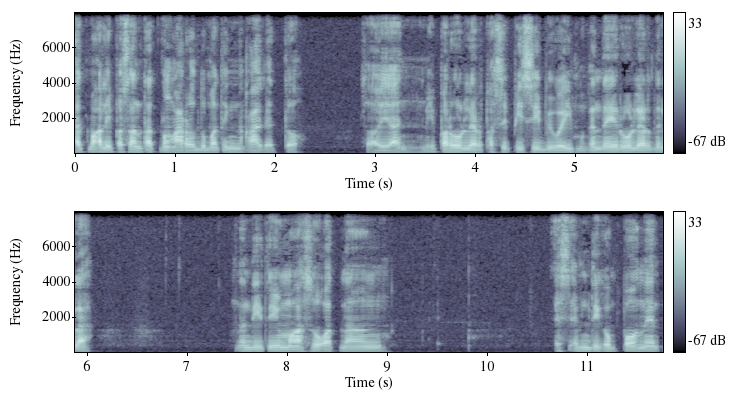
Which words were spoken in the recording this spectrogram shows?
At makalipas ang tatlong araw, dumating na kagad to. So, ayan, may pa-ruler pa si PCB Way. Maganda yung ruler nila. Nandito yung mga sukat ng SMD component.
